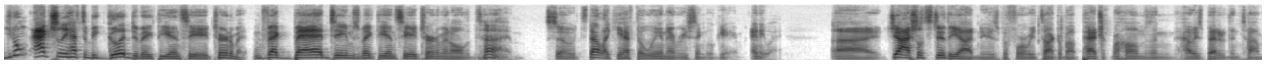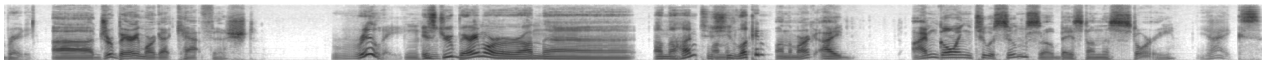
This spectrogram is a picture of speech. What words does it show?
you don't actually have to be good to make the NCAA tournament. In fact, bad teams make the NCAA tournament all the time. So it's not like you have to win every single game. Anyway, uh, Josh, let's do the odd news before we talk about Patrick Mahomes and how he's better than Tom Brady. uh, Drew Barrymore got catfished. Really? Mhm. Is Drew Barrymore on the on the hunt? Is On she the- looking? on the mark. I I'm going to assume so based on this story. Yikes!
